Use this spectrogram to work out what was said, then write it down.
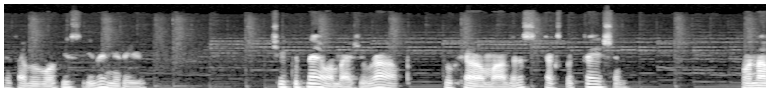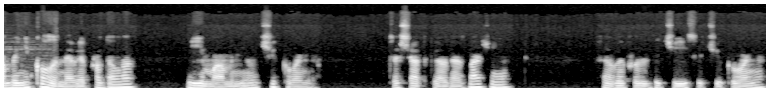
до тебе в офіс і виміряю. She could never measure up to her mother's expectation. Вона би ніколи не виправдала її мамині очікування. Це ще таке одне значення. Це виправдати чиїсь очікування.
